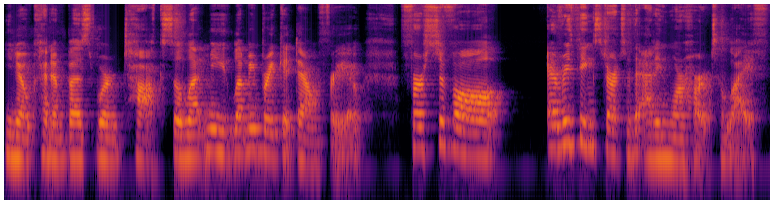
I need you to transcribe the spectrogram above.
you know, kind of buzzword talk. So let me let me break it down for you. First of all, everything starts with adding more heart to life.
